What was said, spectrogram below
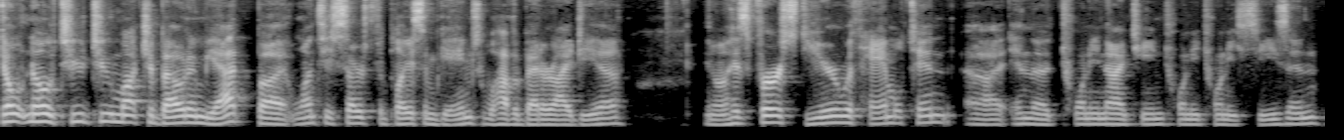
Don't know too too much about him yet, but once he starts to play some games, we'll have a better idea. You know, his first year with Hamilton uh, in the 2019-2020 season,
